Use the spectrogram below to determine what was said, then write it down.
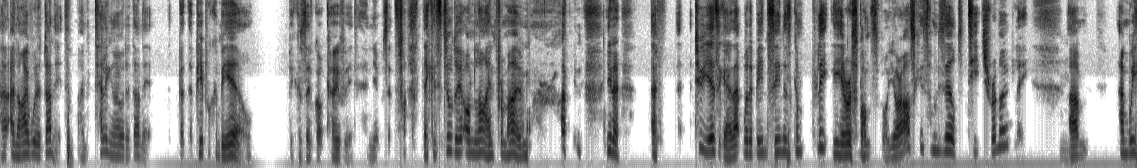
uh, and I would have done it. I'm telling you, I would have done it. But that people can be ill because they've got COVID, and it was, it's fine. they can still do it online from home. I mean, you know, two years ago that would have been seen as completely irresponsible. You're asking someone who's ill to teach remotely, Mm. um, and we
